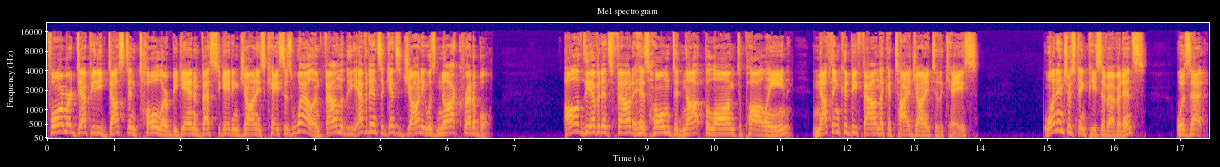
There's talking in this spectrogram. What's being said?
Former Deputy Dustin Toller began investigating Johnny's case as well and found that the evidence against Johnny was not credible. All of the evidence found at his home did not belong to Pauline. Nothing could be found that could tie Johnny to the case. One interesting piece of evidence was that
